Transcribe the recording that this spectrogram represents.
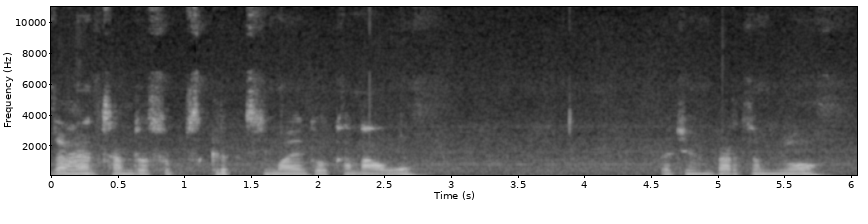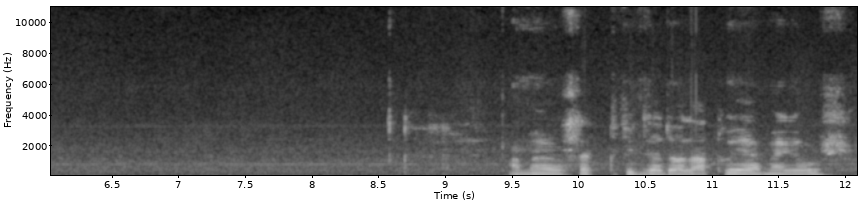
zachęcam do subskrypcji mojego kanału. Będzie mi bardzo miło. A my już jak widzę dolatujemy już.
